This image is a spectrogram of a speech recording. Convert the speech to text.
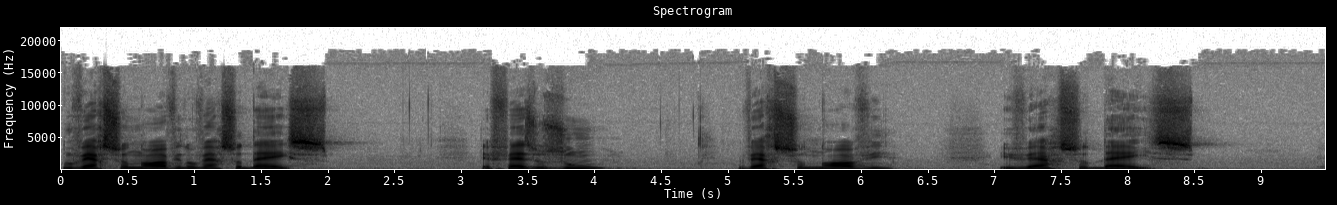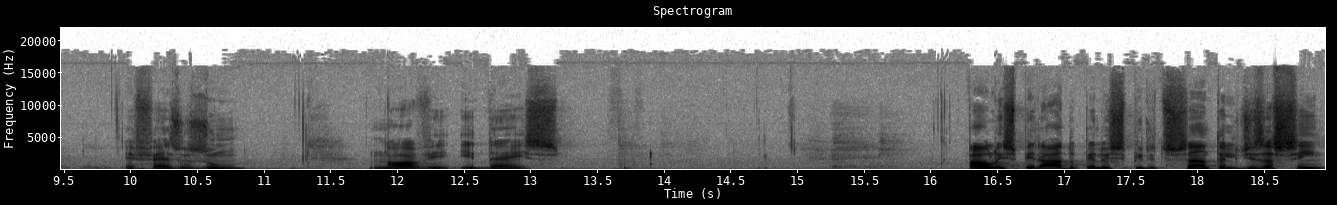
no verso 9 e no verso 10. Efésios 1, verso 9 e verso 10. Efésios 1, 9 e 10. Paulo, inspirado pelo Espírito Santo, ele diz assim:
